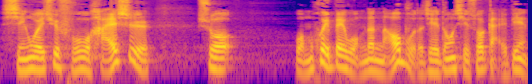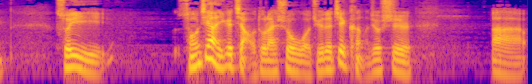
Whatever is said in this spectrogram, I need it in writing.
行为去服务，还是说我们会被我们的脑补的这些东西所改变？所以从这样一个角度来说，我觉得这可能就是啊，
